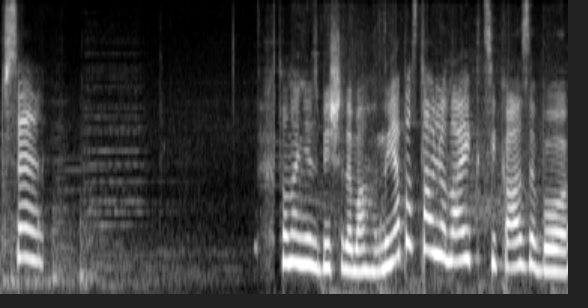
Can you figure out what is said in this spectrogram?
Все. Хто наніс більше дамагу? Ну я поставлю лайк цій кази, бо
